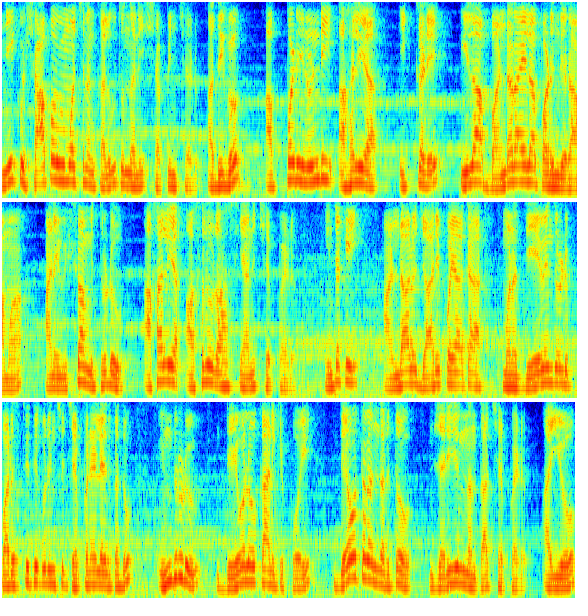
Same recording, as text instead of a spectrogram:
నీకు శాప విమోచనం కలుగుతుందని శపించాడు. అదిగో అప్పటి నుండి అహల్య ఇక్కడే ఇలా బండరాయిలా పడింది రామా? అని విశ్వామిత్రుడు అహల్య అసలు రహస్యాన్ని చెప్పాడు. ఇంతకీ అండాలు జారిపోయాక మన దేవేంద్రుడి పరిస్థితి గురించి చెప్పనేలేదు కదూ? ఇంద్రుడు దేవలోకానికి పోయి దేవతలందరితో జరిగిందంతా చెప్పాడు. అయ్యో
